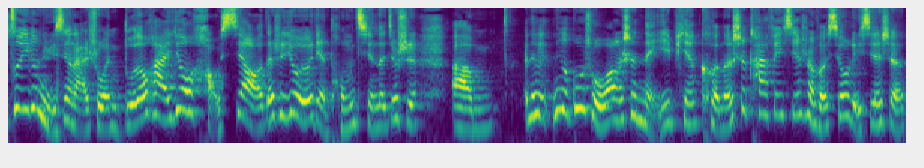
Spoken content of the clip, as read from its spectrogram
作为一个女性来说，你读的话又好笑，但是又有点同情的，就是嗯。那个那个故事我忘了是哪一篇，可能是咖啡先生和修理先生。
